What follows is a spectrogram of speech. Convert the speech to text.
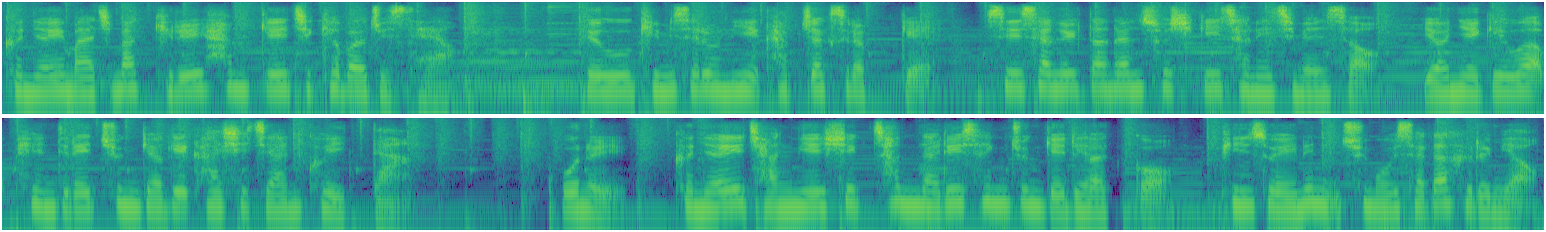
그녀의 마지막 길을 함께 지켜봐 주세요. 배우 김세론이 갑작스럽게 세상을 떠난 소식이 전해지면서 연예계와 팬들의 충격에 가시지 않고 있다. 오늘 그녀의 장례식 첫날이 생중계되었고 빈소에는 추모사가 흐르며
